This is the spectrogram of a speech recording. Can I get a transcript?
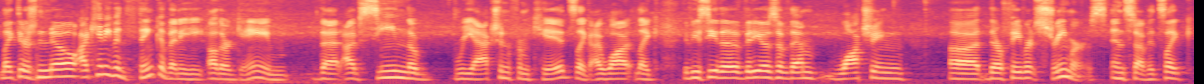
like there's no i can't even think of any other game that i've seen the reaction from kids. Like i watch like if you see the videos of them watching uh, their favorite streamers and stuff it's like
